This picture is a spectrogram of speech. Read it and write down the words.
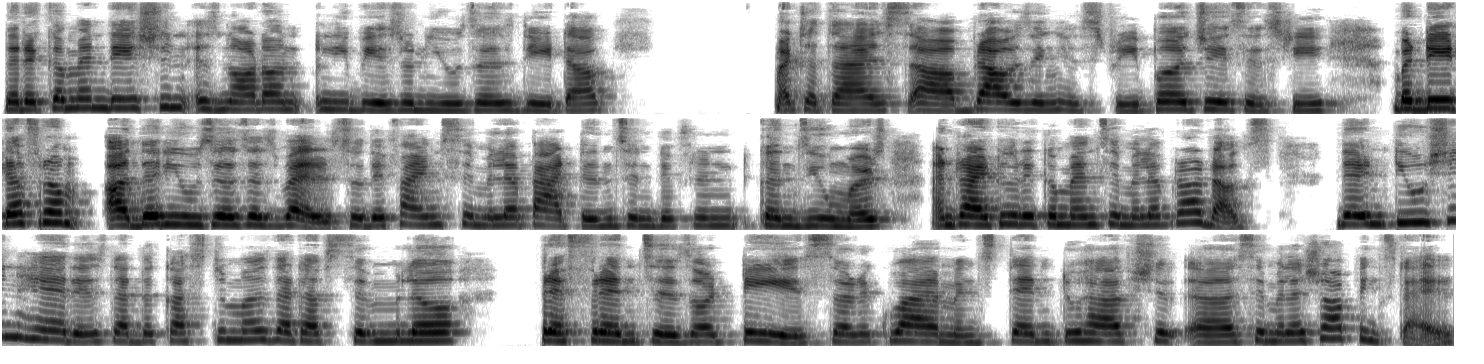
The recommendation is not only based on users' data, such as uh, browsing history, purchase history, but data from other users as well. So they find similar patterns in different consumers and try to recommend similar products. The intuition here is that the customers that have similar preferences or tastes or requirements tend to have sh uh, similar shopping style.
